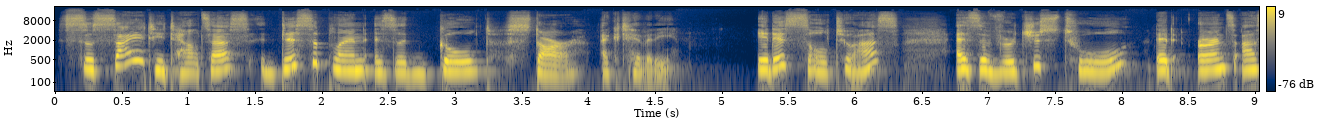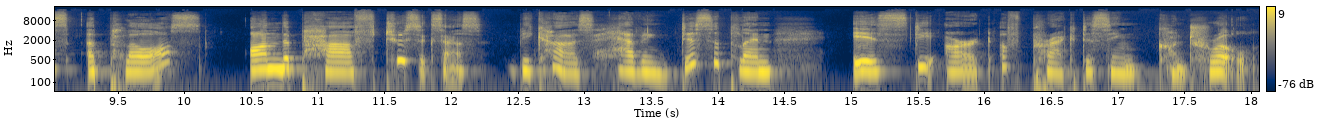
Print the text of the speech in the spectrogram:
society tells us discipline is a gold star activity. It is sold to us as a virtuous tool that earns us applause on the path to success because having discipline is the art of practicing control.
